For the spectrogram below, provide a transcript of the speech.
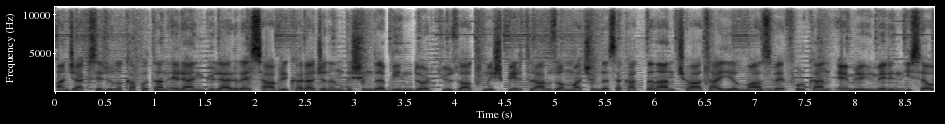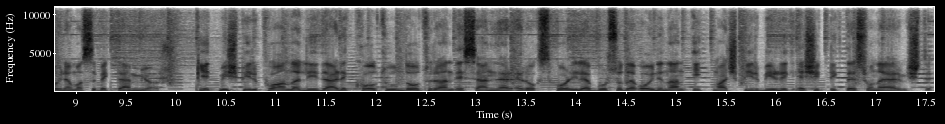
Ancak sezonu kapatan Eren Güler ve Sabri Karaca'nın dışında 1461 Trabzon maçında sakatlanan Çağatay Yılmaz ve Furkan Emre Ümer'in ise oynaması beklenmiyor. 71 puanla liderlik koltuğunda oturan Esenler Erokspor ile Bursa'da oynanan ilk maç bir birlik eşitlikle sona ermişti.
